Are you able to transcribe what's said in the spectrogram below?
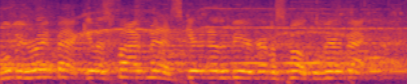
We'll be right back. Give us five minutes. Get another beer, grab a smoke. We'll be right back.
